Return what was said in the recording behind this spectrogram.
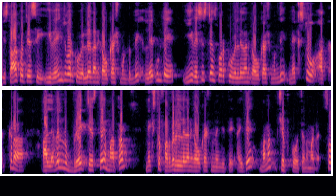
ఈ స్టాక్ వచ్చేసి ఈ రేంజ్ వరకు వెళ్ళేదానికి అవకాశం ఉంటుంది. లేకుంటే ఈ రెసిస్టెన్స్ వరకు వెళ్ళేదానికి అవకాశం ఉంది. నెక్స్ట్ అక్కడ ఆ లెవెల్ను బ్రేక్ చేస్తే మాత్రం నెక్స్ట్ ఫర్దర్ వెళ్ళేదానికి అవకాశం ఉందని చెప్పి అయితే మనం చెప్పుకోవచ్చు అనమాట సో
